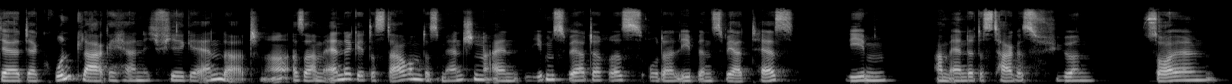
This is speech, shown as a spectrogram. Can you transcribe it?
der, der Grundlage her nicht viel geändert. Ne? Also am Ende geht es darum, dass Menschen ein lebenswerteres oder lebenswertes Leben am Ende des Tages führen sollen,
